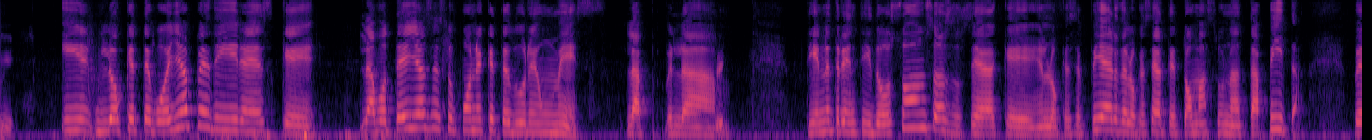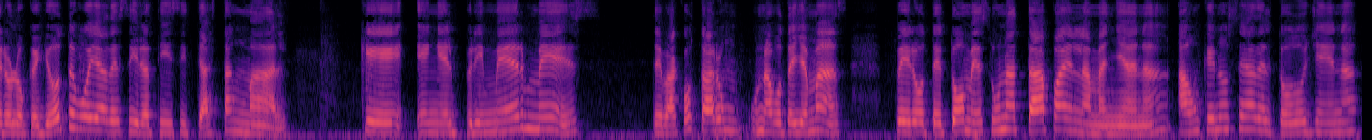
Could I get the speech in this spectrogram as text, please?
Sí. Y lo que te voy a pedir es que la botella se supone que te dure un mes. La, la- Sí. Tiene 32 onzas, o sea que en lo que se pierde, lo que sea, te tomas una tapita. Pero lo que yo te voy a decir a ti, si estás tan mal, que en el primer mes te va a costar un- una botella más, pero te tomes una tapa en la mañana, aunque no sea del todo llena,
